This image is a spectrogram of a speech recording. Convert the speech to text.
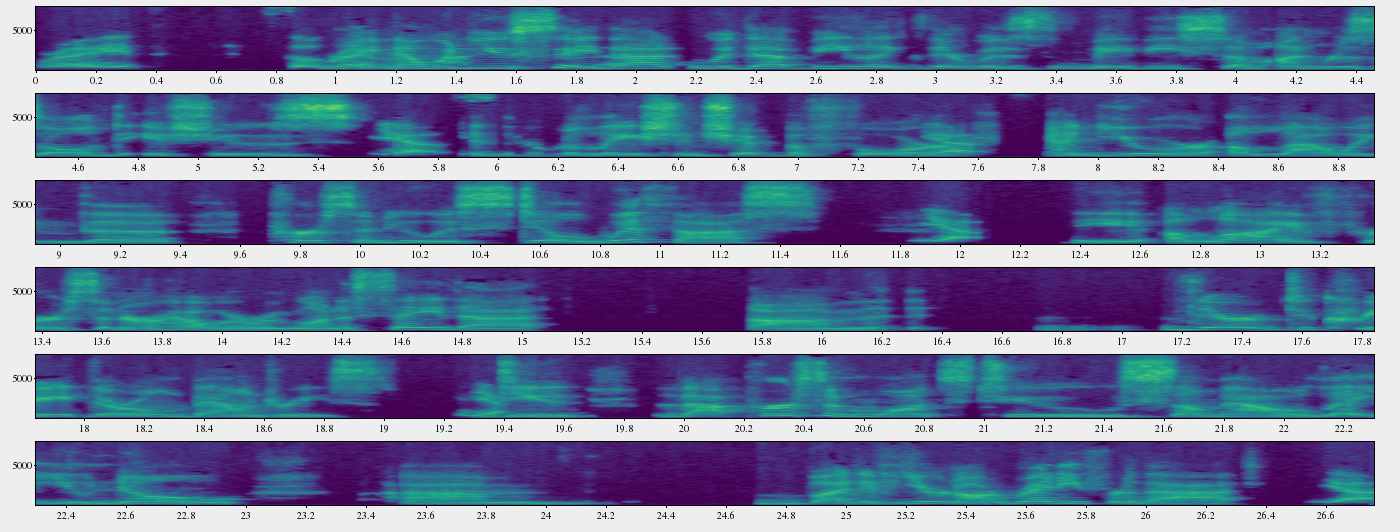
right? So right now, when you say that, would that be like there was maybe some unresolved issues yes. in the relationship before, yes. and you're allowing the person who is still with us, yeah, the alive person, or however we want to say that, um, they're to create their own boundaries. Yeah. Do you, that person wants to somehow let you know, um, but if you're not ready for that, yeah,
